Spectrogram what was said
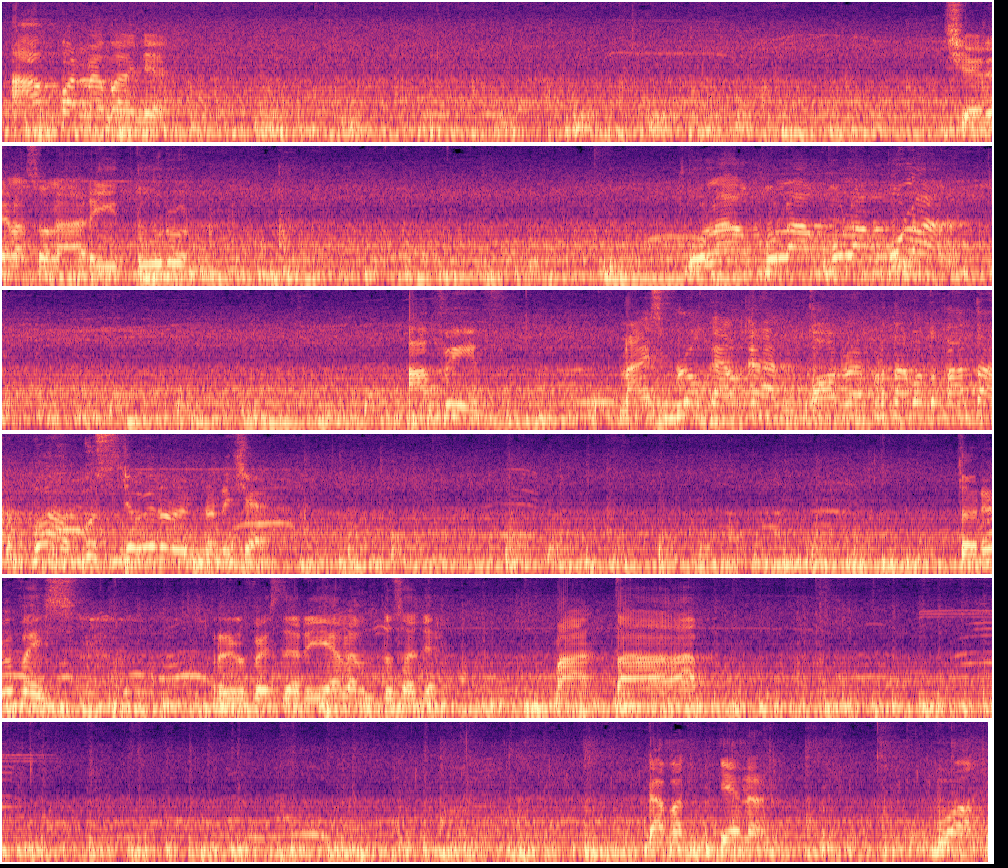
Apa namanya? Shane langsung lari turun. Pulang, pulang, pulang, pulang. Afif. Nice block Elkan. Corner pertama untuk Qatar. Bagus sejauh ini Indonesia. Tuh real face. Real face dari Yelem tentu saja. Mantap. Dapat Jenner. Buang.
